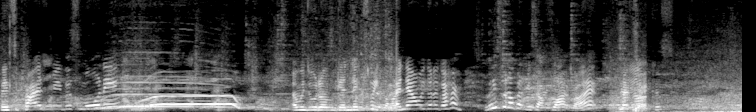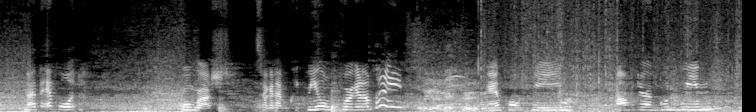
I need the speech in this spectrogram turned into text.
They surprised me this morning. And we do it all again next week. And now we're gonna go home. At least we're not gonna miss our flight, right? We're at the airport. All rushed. So I can have a quick meal before I get on a plane. So We gotta get through. Airport feed after a good win.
